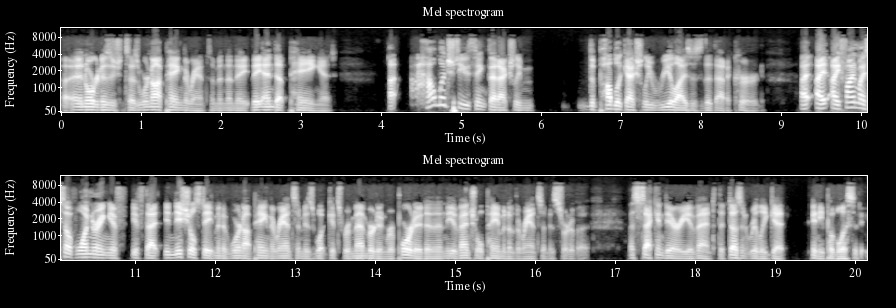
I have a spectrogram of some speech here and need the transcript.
an organization says we're not paying the ransom and then they, they end up paying it, uh, how much do you think that actually the public actually realizes that that occurred? I, I find myself wondering if if that initial statement of we're not paying the ransom is what gets remembered and reported, and then the eventual payment of the ransom is sort of a, a secondary event that doesn't really get any publicity.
